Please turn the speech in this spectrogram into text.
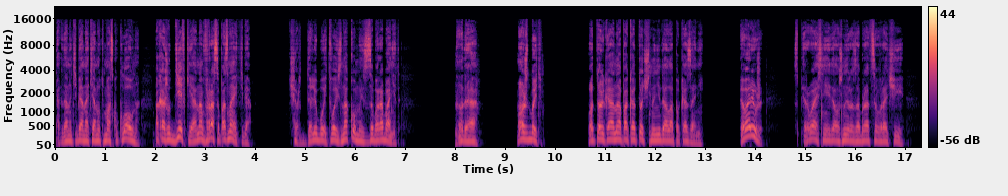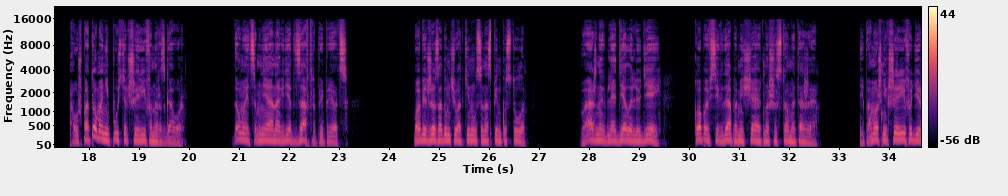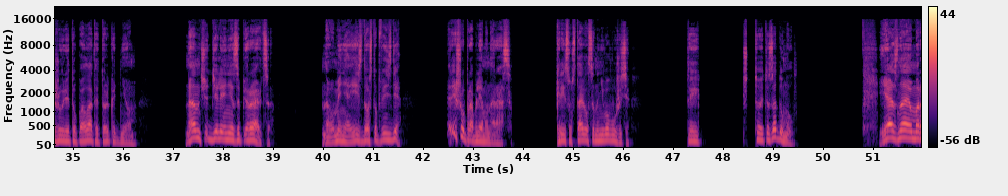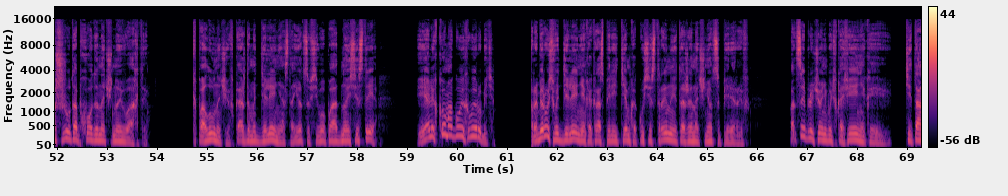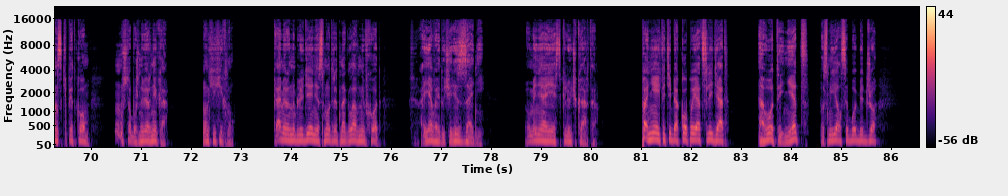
Тогда на тебя натянут маску клоуна, покажут девки, и она в раз опознает тебя. Черт, да любой твой знакомый забарабанит. Ну да, может быть. Вот только она пока точно не дала показаний. Говорю же, сперва с ней должны разобраться врачи, а уж потом они пустят шерифа на разговор. Думается мне, она где-то завтра припрется. Бобби Джо задумчиво откинулся на спинку стула. Важных для дела людей копы всегда помещают на шестом этаже. И помощник шерифа дежурит у палаты только днем. На ночь отделения запираются. Но у меня есть доступ везде. Решу проблему на раз. Крис уставился на него в ужасе. «Ты что это задумал?» «Я знаю маршрут обхода ночной вахты. К полуночи в каждом отделении остается всего по одной сестре, и я легко могу их вырубить. Проберусь в отделение как раз перед тем, как у сестры на этаже начнется перерыв. Подсыплю что-нибудь в кофейник и Титан с кипятком, ну, чтобы уж наверняка. Он хихикнул. Камеры наблюдения смотрят на главный вход, а я войду через задний. У меня есть ключ-карта. По ней-то тебя копы и отследят. А вот и нет, — посмеялся Бобби Джо.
